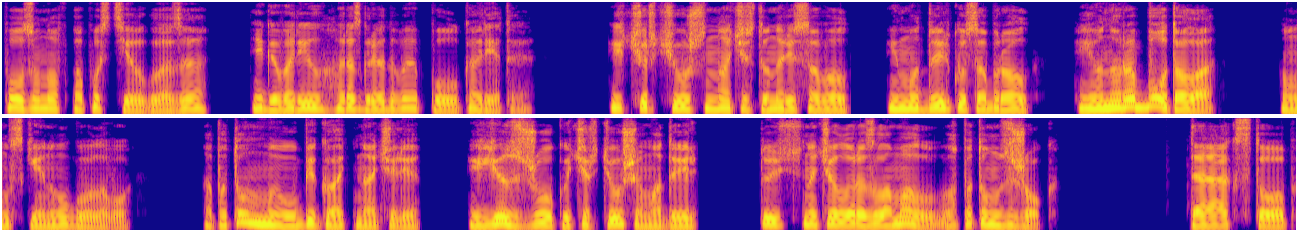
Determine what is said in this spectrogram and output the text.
Ползунов опустил глаза и говорил, разглядывая пол кареты. «И чертеж начисто нарисовал, и модельку собрал, и она работала!» Он вскинул голову. «А потом мы убегать начали. И я сжег и чертеж, и модель. То есть сначала разломал, а потом сжег». «Так, стоп».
